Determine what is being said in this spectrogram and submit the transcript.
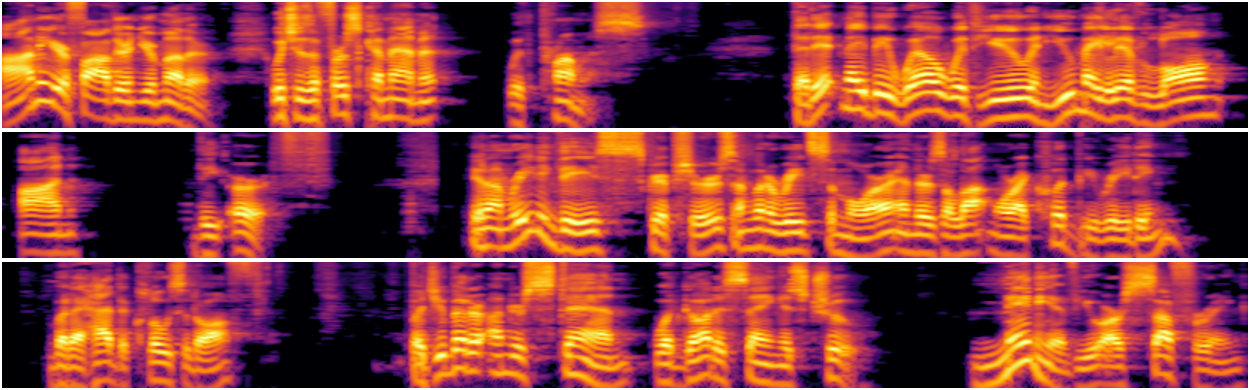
Honor your father and your mother, which is the first commandment with promise that it may be well with you and you may live long on the earth. You know, I'm reading these scriptures. I'm going to read some more, and there's a lot more I could be reading, but I had to close it off. But you better understand what God is saying is true. Many of you are suffering,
